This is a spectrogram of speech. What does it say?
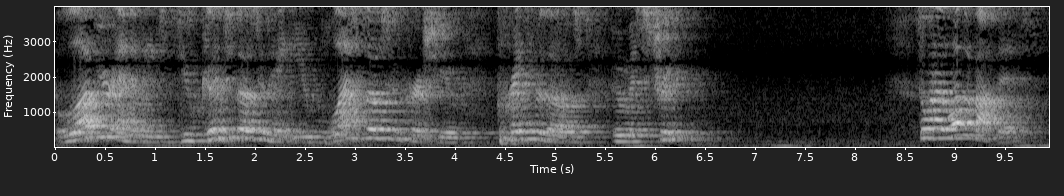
Love your enemies, do good to those who hate you, bless those who curse you, pray for those who mistreat you. So, what I love about this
